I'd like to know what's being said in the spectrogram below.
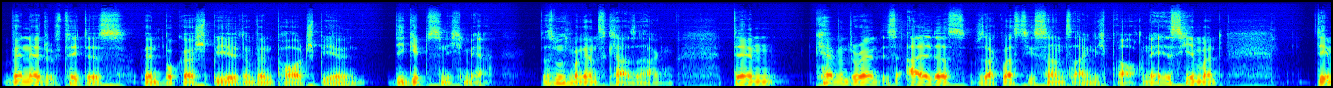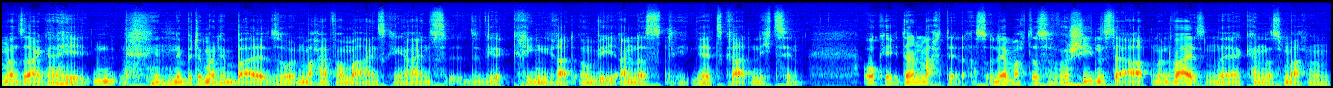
wenn er fit ist, wenn Booker spielt und wenn Paul spielen, die gibt es nicht mehr. Das muss man ganz klar sagen. Denn Kevin Durant ist all das, was die Suns eigentlich brauchen. Er ist jemand, dem man sagen kann, hey, nimm bitte mal den Ball so und mach einfach mal eins gegen eins. Wir kriegen gerade irgendwie anders jetzt gerade nichts hin. Okay, dann macht er das. Und er macht das auf verschiedenste Arten und Weisen. Er kann das machen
